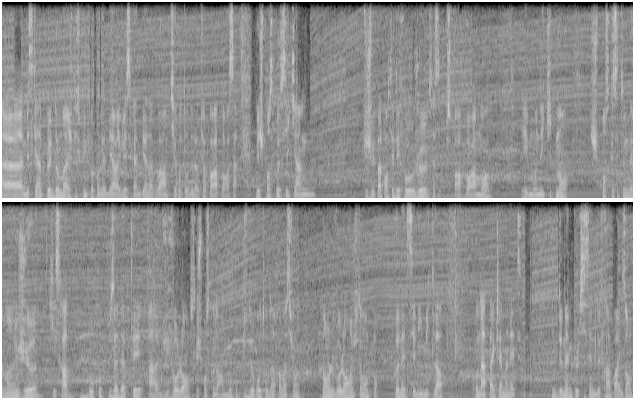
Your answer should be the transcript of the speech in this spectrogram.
euh, mais ce qui est un peu dommage parce qu'une fois qu'on l'a bien réglé, c'est quand même bien d'avoir un petit retour de la hauteur par rapport à ça. Mais je pense aussi qu'il y a un... que je vais pas porter défaut au jeu, ça c'est plus par rapport à moi et mon équipement. Je pense que c'est tout de même un jeu qui sera beaucoup plus adapté à du volant parce que je pense qu'on aura beaucoup plus de retour d'informations dans le volant justement pour connaître ces limites là qu'on n'a pas avec la manette. De même que le système de frein par exemple,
